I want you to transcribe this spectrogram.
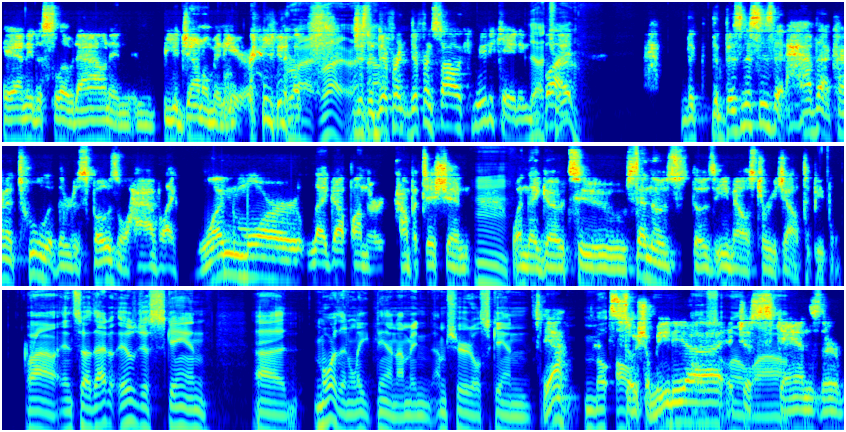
hey, I need to slow down and, and be a gentleman here. you know, right, right, right, just a different different style of communicating. But true. the the businesses that have that kind of tool at their disposal have like one more leg up on their competition mm. when they go to send those those emails to reach out to people. Wow. And so that it'll just scan uh, more than LinkedIn. I mean, I'm sure it'll scan. Yeah, mo- social media. it just oh, wow. scans their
